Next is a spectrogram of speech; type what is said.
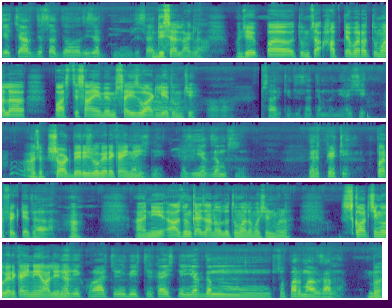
ते चार दिवसात रिझल्ट दिसायला दिसायला लागला. हा. म्हणजे प- तुमचा हप्त्याभरात तुम्हाला पाच ते सहा एम एम साईज वाढली आहे तुमची. हा हा. सारखे दिसत म्हणे असे. अच्छा शॉर्ट बेरीज वगैरे काही नाही. काहीच नाही. म्हणजे एकदम परफेक्ट आहे. परफेक्ट आहे हा. हां. आणि अजून काय जाणवलं तुम्हाला मशीनमुळं? स्कॉर्चिंग वगैरे काही नाही आली ना? नाही कोणाची बीजची काहीच नाही. एकदम सुपर माल झाला. बर.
